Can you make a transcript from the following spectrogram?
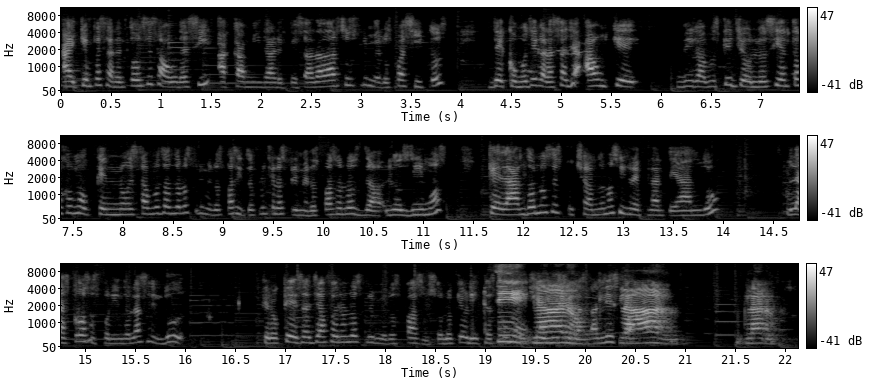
hay que empezar entonces ahora sí a caminar, empezar a dar sus primeros pasitos de cómo llegar hasta allá, aunque digamos que yo lo siento como que no estamos dando los primeros pasitos porque los primeros pasos los, los dimos quedándonos, escuchándonos y replanteando las cosas, poniéndolas en duda. Creo que esas ya fueron los primeros pasos, solo que ahorita es sí, claro, claro, claro.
